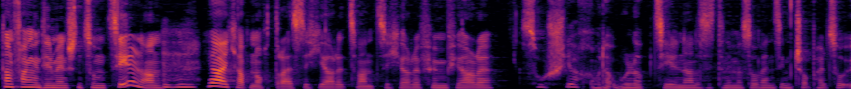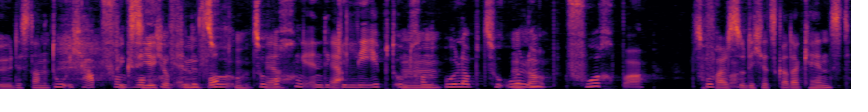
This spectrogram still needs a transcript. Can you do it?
Dann fangen die Menschen zum Zählen an. Mhm. Ja, ich habe noch 30 Jahre, 20 Jahre, 5 Jahre. So schier. Oder Urlaub zählen. Ne? Das ist dann immer so, wenn es im Job halt so öd ist, dann Du, ich habe von Fixiere ich auf fünf Wochen, zu, zu ja. Wochenende Ja. gelebt und Mhm. von Urlaub zu Urlaub. Furchtbar. So, falls Furchtbar. du dich jetzt gerade erkennst.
